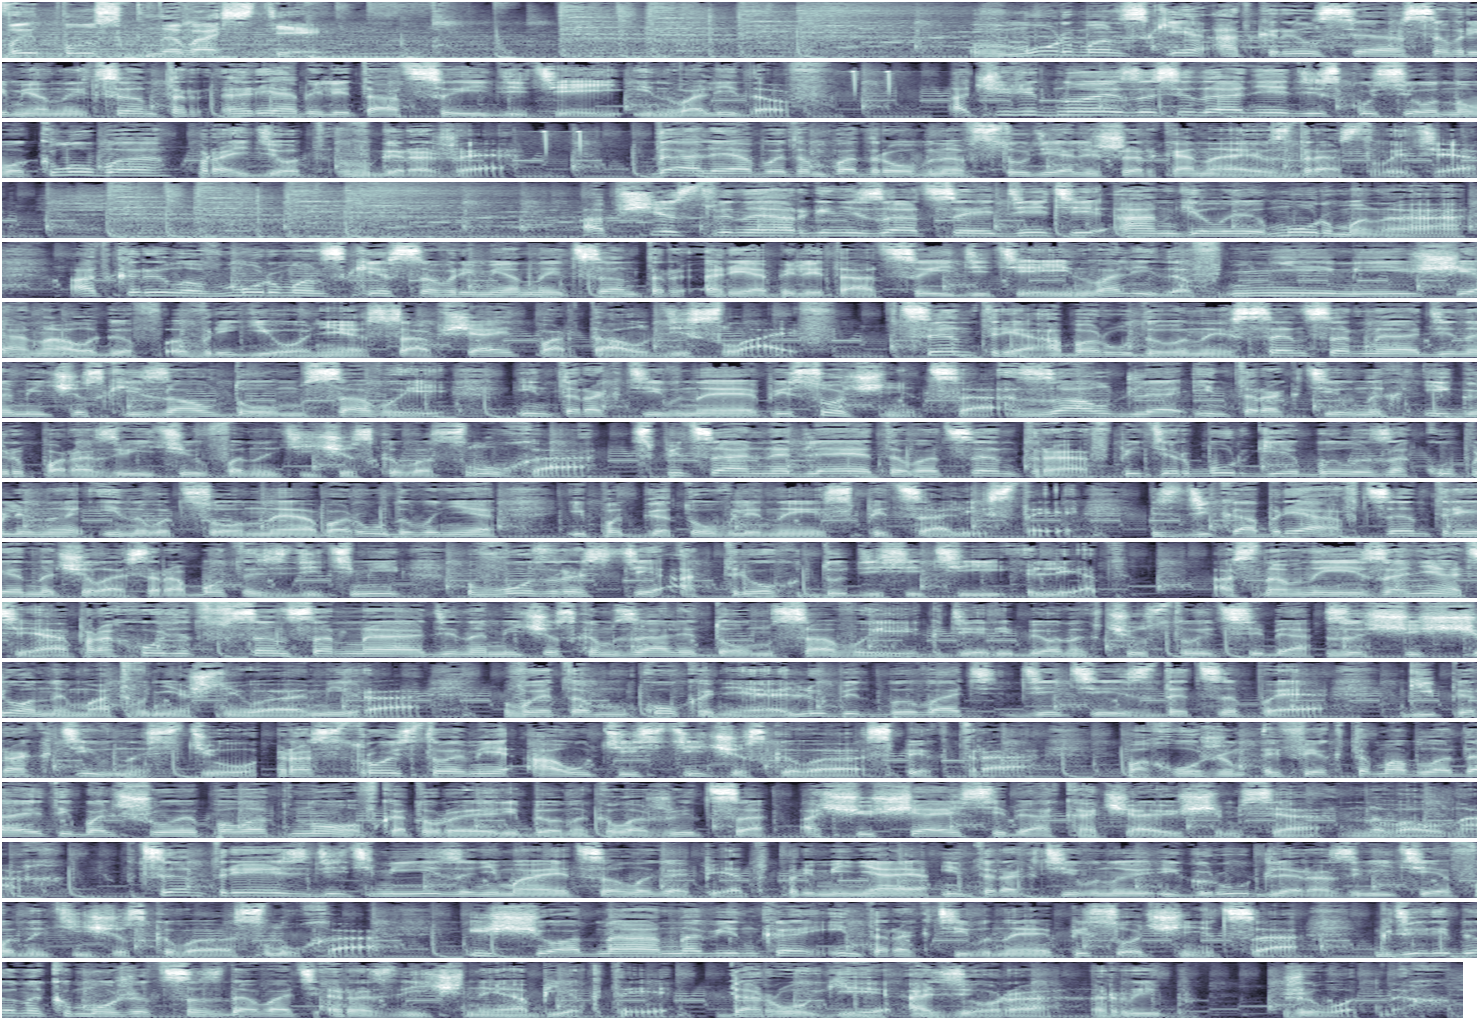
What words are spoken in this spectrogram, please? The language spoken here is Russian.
Выпуск новостей. В Мурманске открылся современный центр реабилитации детей-инвалидов. Очередное заседание дискуссионного клуба пройдет в гараже. Далее об этом подробно в студии Алишер Канаев. Здравствуйте. Здравствуйте. Общественная организация «Дети-ангелы Мурмана» открыла в Мурманске современный центр реабилитации детей-инвалидов, не имеющий аналогов в регионе, сообщает портал Дислайф. В центре оборудованы сенсорно-динамический зал «Дом совы», интерактивная песочница, зал для интерактивных игр по развитию фонетического слуха. Специально для этого центра в Петербурге было закуплено инновационное оборудование и подготовлены специалисты декабря в центре началась работа с детьми в возрасте от 3 до 10 лет. Основные занятия проходят в сенсорно-динамическом зале «Дом совы», где ребенок чувствует себя защищенным от внешнего мира. В этом коконе любят бывать дети с ДЦП, гиперактивностью, расстройствами аутистического спектра. Похожим эффектом обладает и большое полотно, в которое ребенок ложится, ощущая себя качающимся на волнах. Центре с детьми занимается логопед, применяя интерактивную игру для развития фонетического слуха. Еще одна новинка – интерактивная песочница, где ребенок может создавать различные объекты – дороги, озера, рыб, животных.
